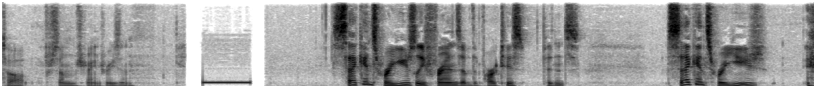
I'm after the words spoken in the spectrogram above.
talk for some strange reason. Seconds were usually friends of the participants. Seconds were used.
